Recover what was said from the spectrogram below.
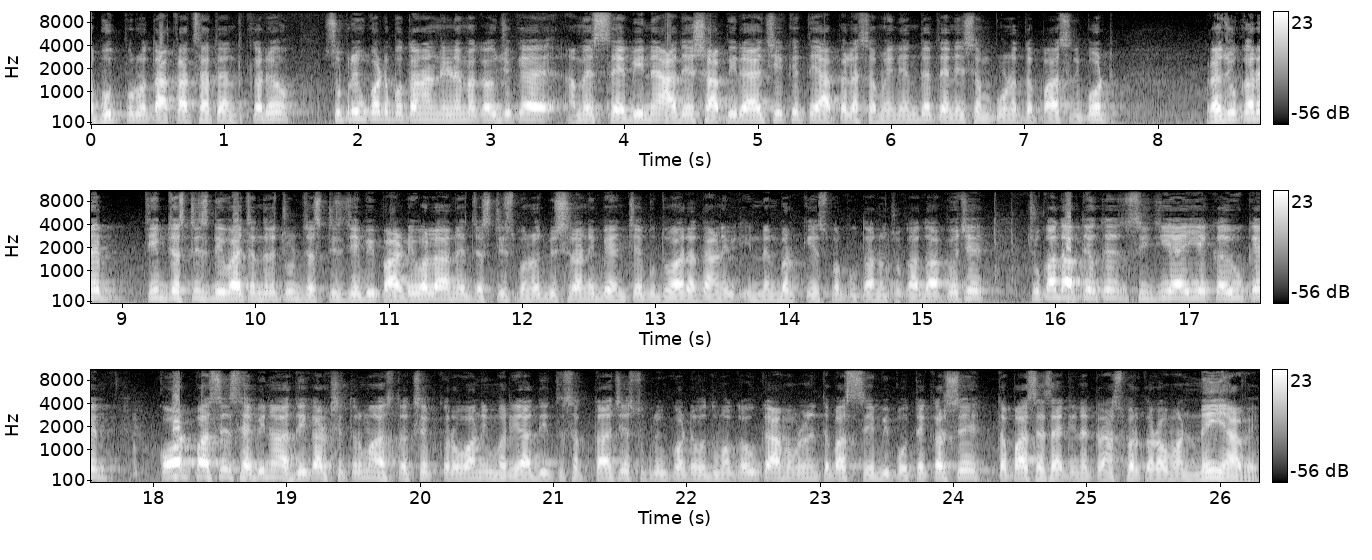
અભૂતપૂર્વ તાકાત સાથે અંત કર્યો. સુપ્રીમ કોર્ટે પોતાના નિર્ણયમાં કહ્યું છે કે અમે સેબીને આદેશ આપી રહ્યા છીએ કે તે આપેલા સમયની અંદર તેની સંપૂર્ણ તપાસ રિપોર્ટ રજૂ કરે. Chief justice D Y Chandrachud, justice J B Pardiwala અને જસ્ટિસ મનોજ મિશ્રાની બેન્ચે બુધવારે અદાણી ઇન્ડનબર્ગ કેસ પર પોતાનો ચુકાદો આપ્યો છે. ચુકાદો આપતી વખતે સીજીઆઈએ કહ્યું કે કોર્ટ પાસે સેબીના અધિકાર ક્ષેત્રમાં હસ્તક્ષેપ કરવાની મર્યાદિત સત્તા છે. સુપ્રીમ કોર્ટે વધુમાં કહ્યું કે આ મામલાની તપાસ સેબી પોતે કરશે. તપાસ એસઆઈટીને ટ્રાન્સફર કરવામાં નહીં આવે.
